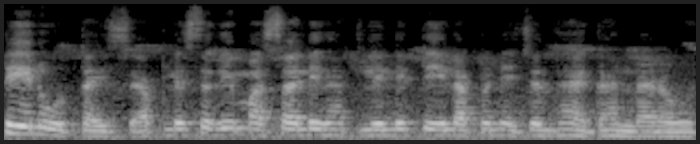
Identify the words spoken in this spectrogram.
तेल ओतायचं. आपले सगळे मसाले घातलेले तेल आपण याच्यात घालणार आहोत.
